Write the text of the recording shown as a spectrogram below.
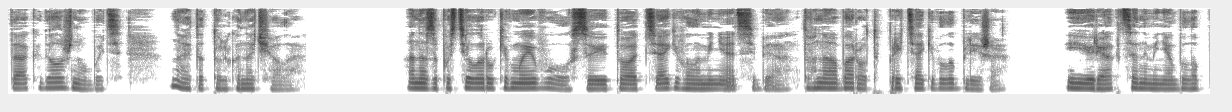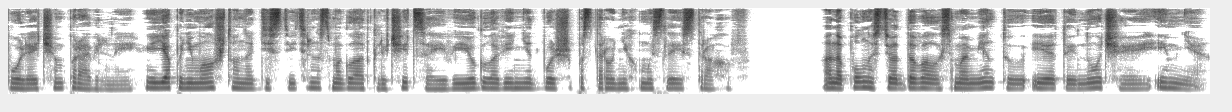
Так и должно быть, но это только начало. Она запустила руки в мои волосы и то оттягивала меня от себя, то наоборот притягивала ближе. Ее реакция на меня была более чем правильной, и я понимал, что она действительно смогла отключиться, и в ее голове нет больше посторонних мыслей и страхов. Она полностью отдавалась моменту и этой ночи, и мне.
